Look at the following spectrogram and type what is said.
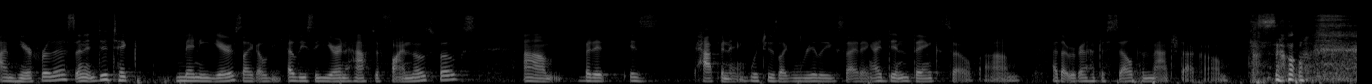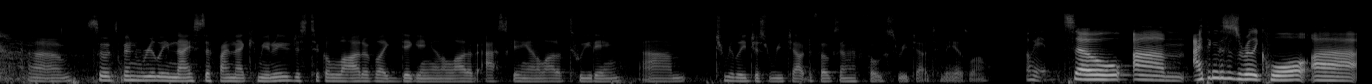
I'm here for this. And it did take many years, like at least a year and a half to find those folks. Um, but it is happening, which is like really exciting. I didn't think so. Um, I thought we were gonna have to sell to Match.com. so, um, so it's been really nice to find that community. It just took a lot of like digging and a lot of asking and a lot of tweeting um, to really just reach out to folks and have folks reach out to me as well. Okay, so um, I think this is really cool. Uh,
